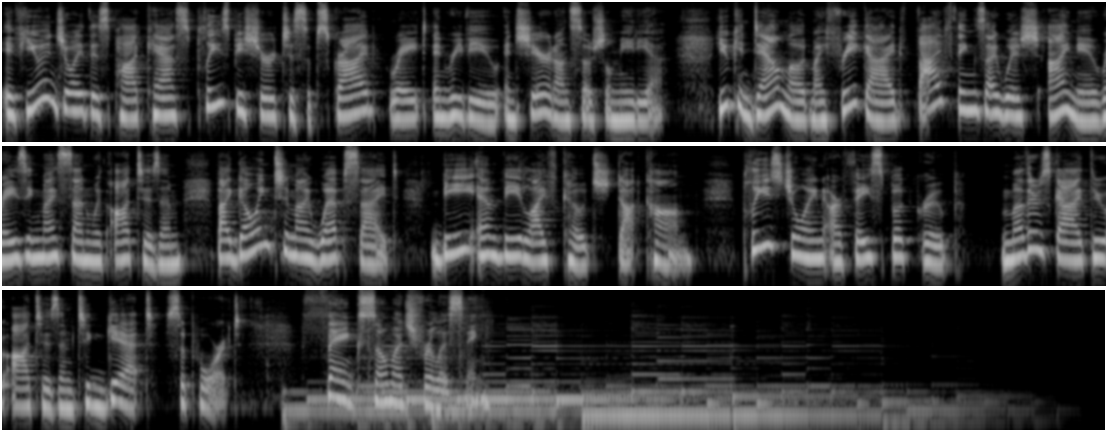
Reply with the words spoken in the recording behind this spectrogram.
If you enjoyed this podcast, please be sure to subscribe, rate, and review and share it on social media. You can download my free guide, Five Things I Wish I Knew Raising My Son with Autism, by going to my website, bmvlifecoach.com. Please join our Facebook group, Mother's Guide Through Autism, to get support. Thanks so much for listening.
